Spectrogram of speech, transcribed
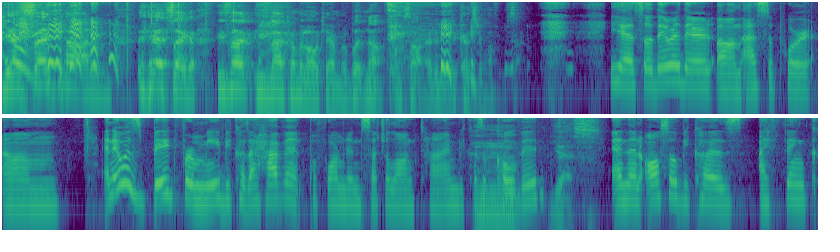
Yes, I got him. Yes, I got. He's not. He's not coming on camera. But no, I'm sorry. I didn't mean to cut you off. I'm sorry. Yeah, so they were there um, as support. Um, and it was big for me because I haven't performed in such a long time because of COVID. Yes. And then also because I think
